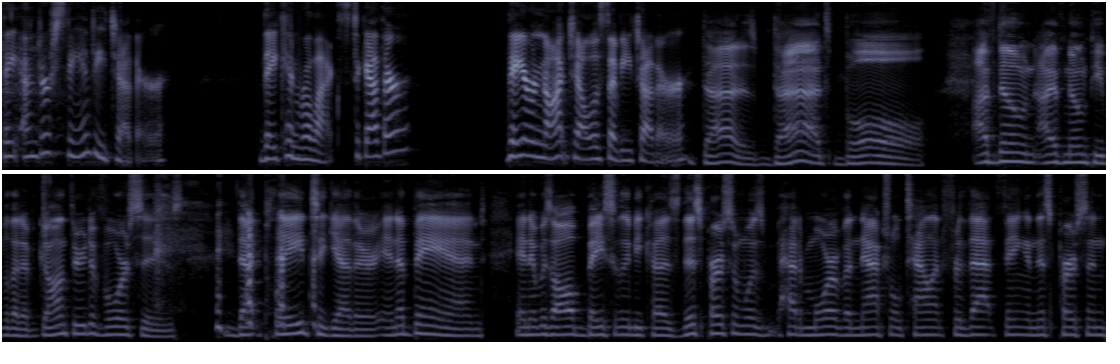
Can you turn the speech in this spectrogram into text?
They understand each other. They can relax together. They are not jealous of each other. That is that's bull. I've known I've known people that have gone through divorces that played together in a band and it was all basically because this person was had more of a natural talent for that thing and this person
